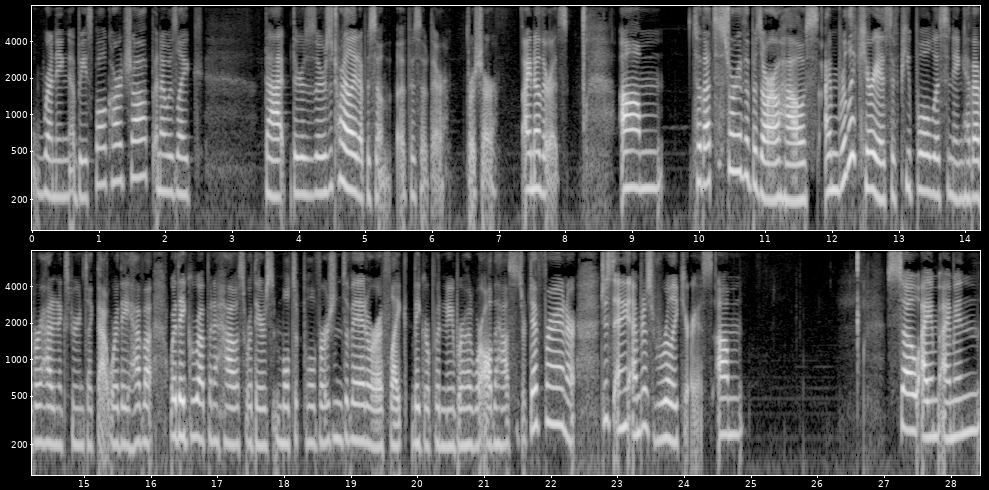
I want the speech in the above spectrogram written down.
running a baseball card shop and I was like that there's there's a Twilight episode episode there for sure. I know there is. Um so that's the story of the Bizarro house. I'm really curious if people listening have ever had an experience like that where they have a where they grew up in a house where there's multiple versions of it or if like they grew up in a neighborhood where all the houses are different or just any I'm just really curious. Um so I'm I'm in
